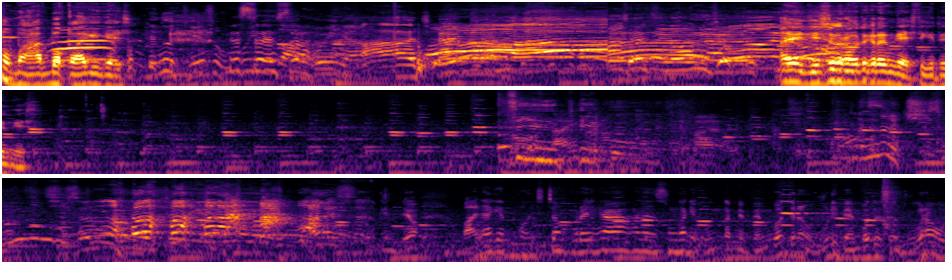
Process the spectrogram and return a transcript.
mau mabok lagi guys. Ayo Jisoo rambutnya keren guys, digituin guys. 만약에 번지 점프를 해야 하는 순간이 온다면 멤버들은 우리 멤버들 중 누구랑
